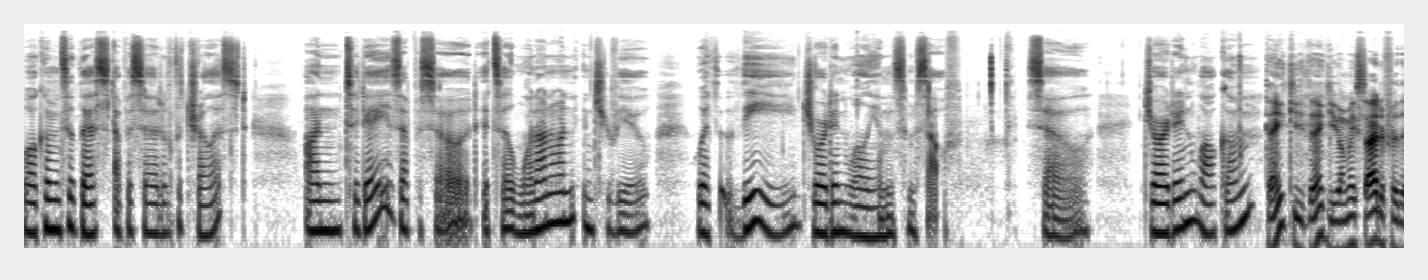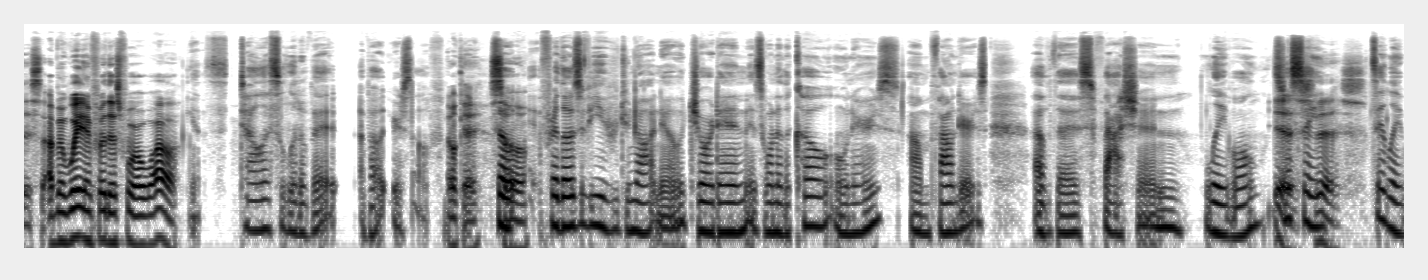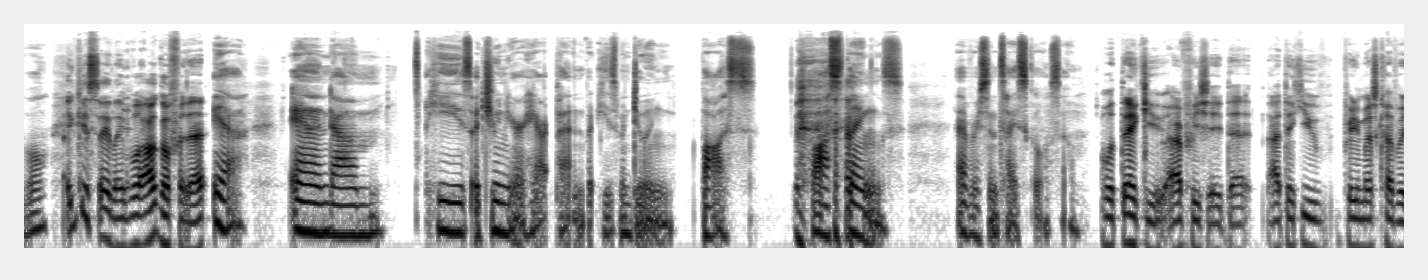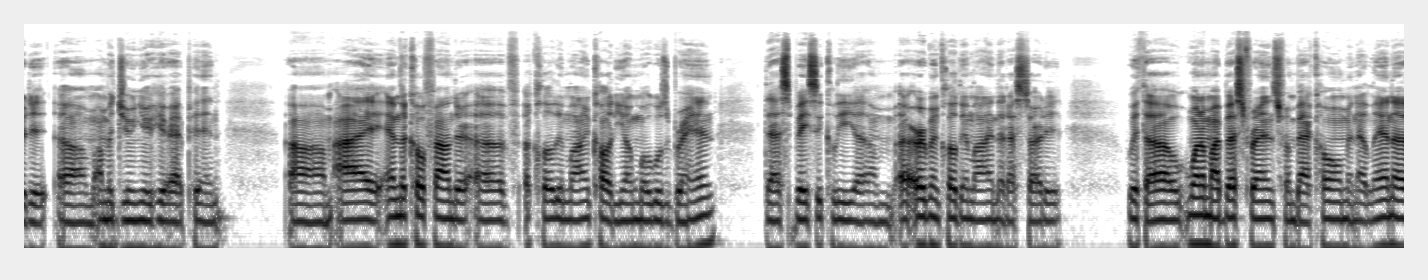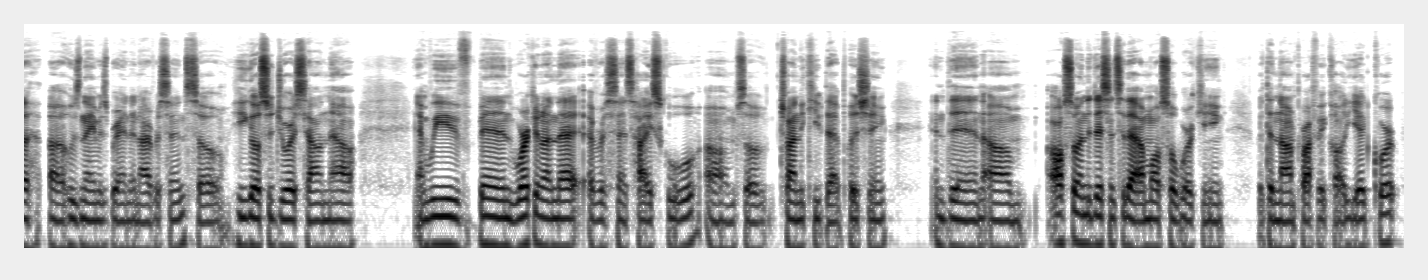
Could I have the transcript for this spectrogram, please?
Welcome to this episode of The Trillist. On today's episode, it's a one on one interview with the Jordan Williams himself. So, Jordan, welcome. Thank you, thank you. I'm excited for this. I've been waiting for this for a while. Yes, tell us a little bit about yourself. Okay, So, for those of you who do not know, Jordan is one of the co owners, um, founders of this fashion label. Yes, just say, yes. say label. I can say label. I'll go for that. Yeah. And um, he's a junior here at Penn, but he's been doing boss boss things ever since high school. So Well, thank you. I appreciate that. I think you pretty much covered it. Um, I'm a junior here at Penn. Um, I am the co-founder of a clothing line called Young Moguls Brand. That's basically um, an urban clothing line that I started with uh, one of my best friends from back home in Atlanta, uh, whose name is Brandon Iverson. So he goes to Georgetown now, and we've been working on that ever since high school. Um, so trying to keep that pushing, and then um, also in addition to that, I'm also working with a nonprofit called Yed Corp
